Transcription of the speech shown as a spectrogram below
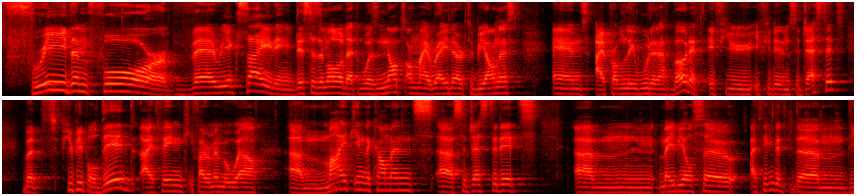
Freedom 4. Very exciting. This is a model that was not on my radar, to be honest, and I probably wouldn't have bought it if you, if you didn't suggest it but few people did. I think, if I remember well, um, Mike in the comments uh, suggested it. Um, maybe also, I think that the, um, the,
